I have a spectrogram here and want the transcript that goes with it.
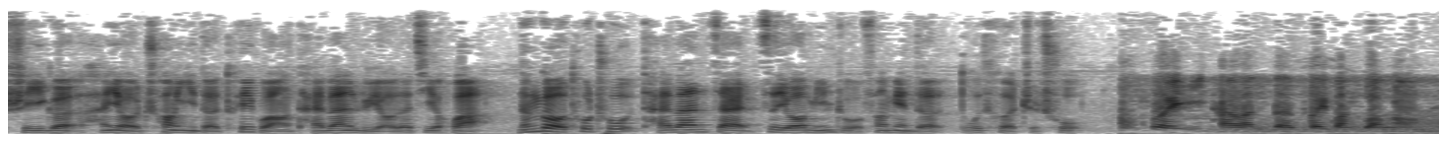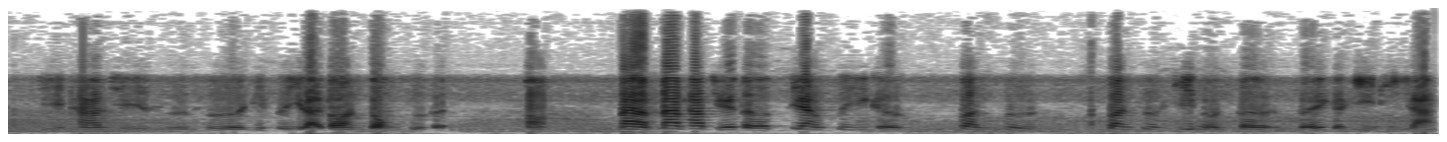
是一个很有创意的推广台湾旅游的计划，能够突出台湾在自由民主方面的独特之处。对于台湾的推观光哦，其实他其实是一直以来都很重视的啊。那那他觉得这样是一个算是算是新闻的的一个议题啦，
